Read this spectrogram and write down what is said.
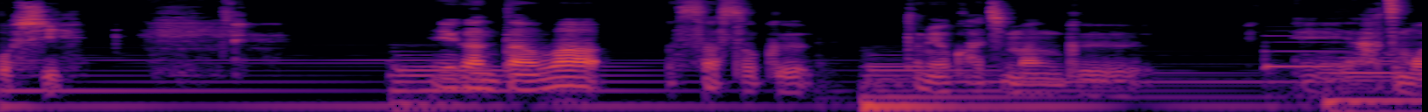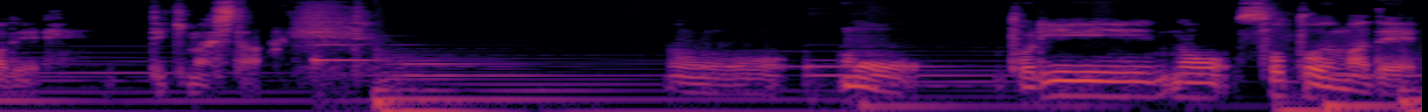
越し、元旦は早速富岡八幡宮、えー、初詣行ってきました。もう鳥の外まで、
